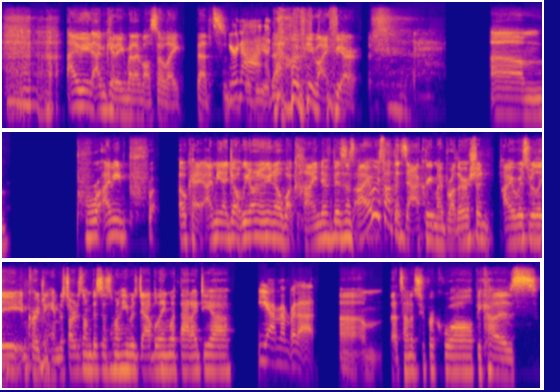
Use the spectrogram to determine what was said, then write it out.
I mean, I'm kidding, but I'm also like, that's You're would be- not. that would be my fear. Um, pr- I mean, pr- okay. I mean, I don't. We don't even know what kind of business. I always thought that Zachary, my brother, should. I was really encouraging him to start his own business when he was dabbling with that idea. Yeah, I remember that. Um, that sounded super cool because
